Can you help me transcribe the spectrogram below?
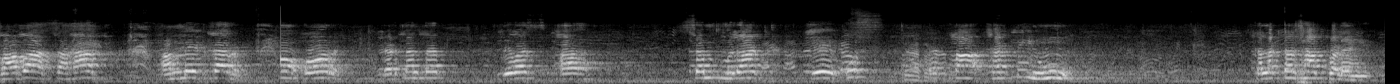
बाबा साहब अंबेडकर और गणतंत्र दिवस सम्राट के उस करता करती हूँ। कलेक्टर साहब पढ़ेंगे।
